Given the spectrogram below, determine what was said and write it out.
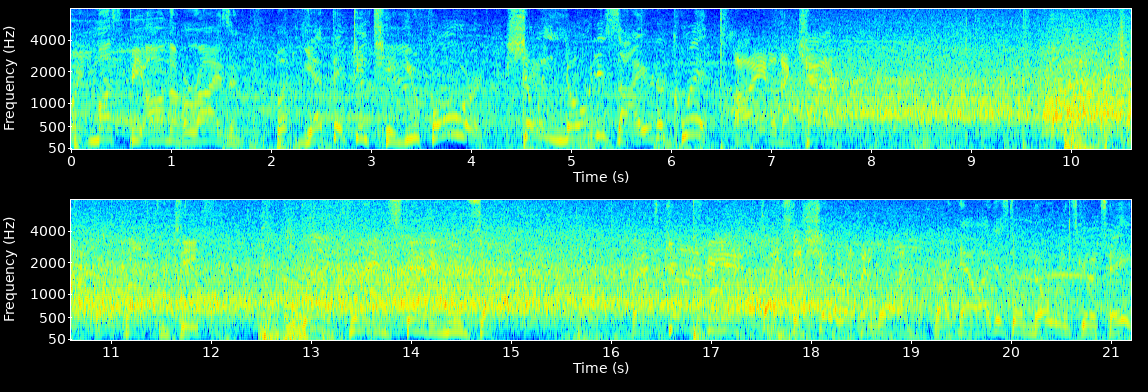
Point must be on the horizon. But yet they continue forward, showing no desire to quit. Oh, able to counter. That'll cost some teeth. Well-framed standing moonsault. That's gotta be it. Fights the shoulder up in one. Right now, I just don't know what it's going to take.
